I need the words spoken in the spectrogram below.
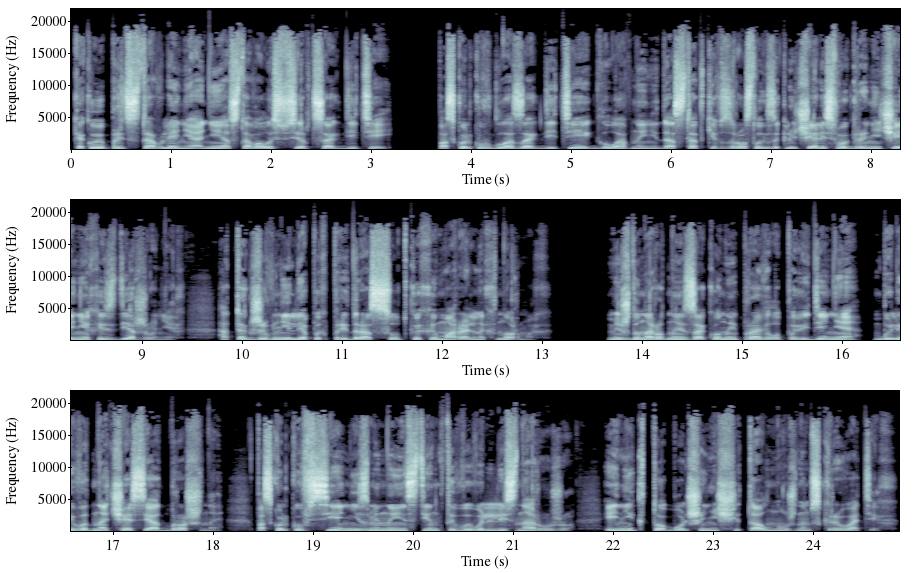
какое представление о ней оставалось в сердцах детей, поскольку в глазах детей главные недостатки взрослых заключались в ограничениях и сдерживаниях, а также в нелепых предрассудках и моральных нормах. Международные законы и правила поведения были в одночасье отброшены, поскольку все низменные инстинкты вывалились наружу, и никто больше не считал нужным скрывать их.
